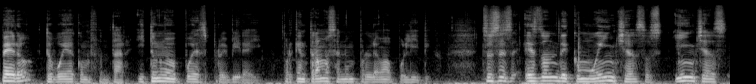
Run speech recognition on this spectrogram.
pero te voy a confrontar y tú no me puedes prohibir ahí, porque entramos en un problema político. Entonces es donde como hinchas, os hinchas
